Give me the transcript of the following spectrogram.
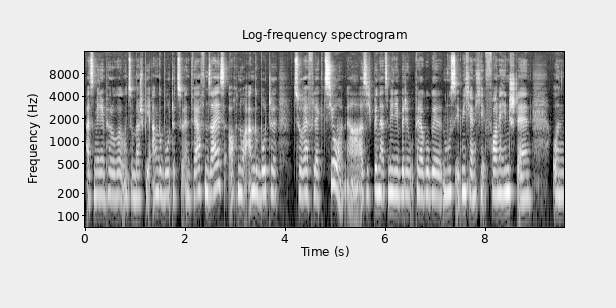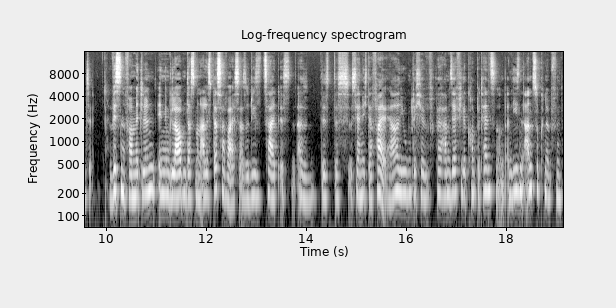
als Medienpädagoge und zum Beispiel Angebote zu entwerfen, sei es auch nur Angebote zur Reflexion. Ja? Also ich bin als Medienpädagoge, muss ich mich ja nicht vorne hinstellen und Wissen vermitteln, in dem Glauben, dass man alles besser weiß. Also diese Zeit ist, also das, das ist ja nicht der Fall. Ja? Jugendliche haben sehr viele Kompetenzen und an diesen anzuknüpfen,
